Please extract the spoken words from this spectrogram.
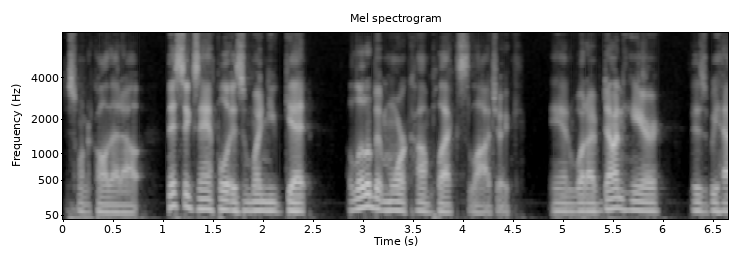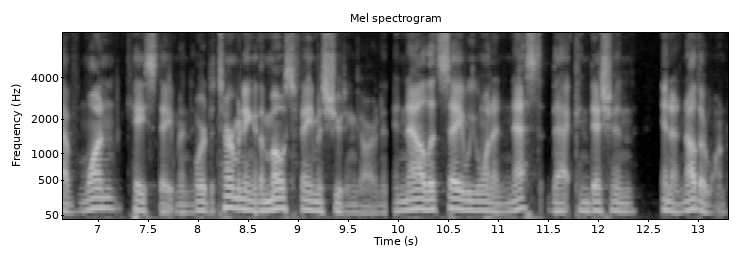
Just want to call that out. This example is when you get a little bit more complex logic. And what I've done here is we have one case statement. We're determining the most famous shooting guard. And now let's say we want to nest that condition in another one.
